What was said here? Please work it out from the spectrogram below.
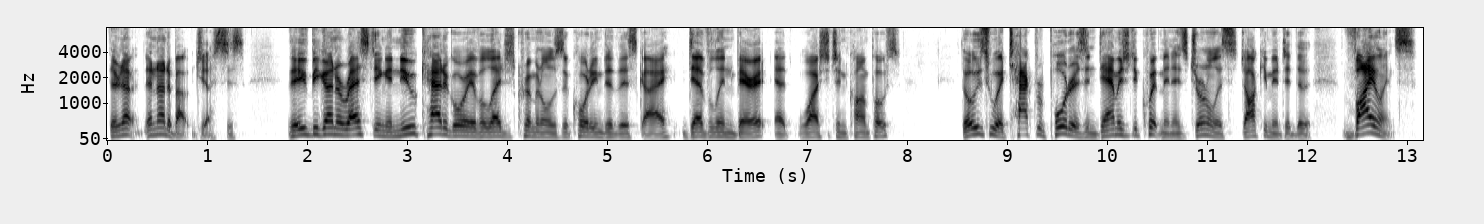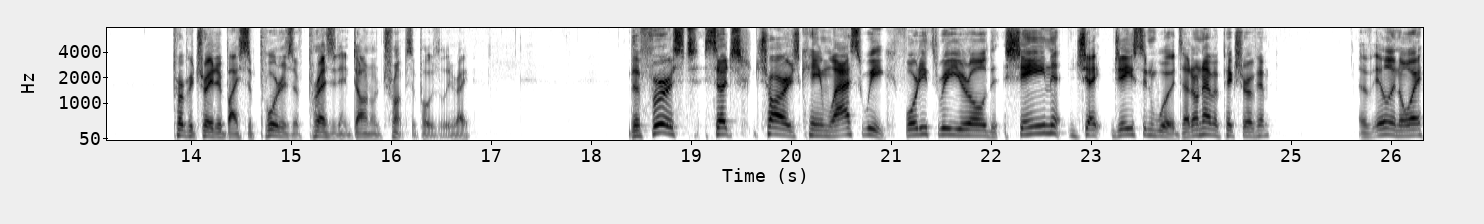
They're not, they're not about justice. They've begun arresting a new category of alleged criminals, according to this guy, Devlin Barrett at Washington Compost. Those who attacked reporters and damaged equipment as journalists documented the violence perpetrated by supporters of President Donald Trump, supposedly, right? The first such charge came last week. 43 year old Shane J- Jason Woods, I don't have a picture of him, of Illinois,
